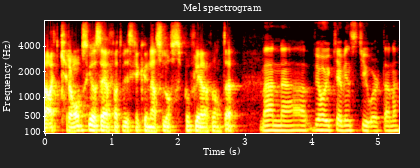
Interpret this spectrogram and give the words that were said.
ja, ett krav ska jag säga för att vi ska kunna slåss på flera fronter. Men uh, vi har ju Kevin Stewart, eller?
